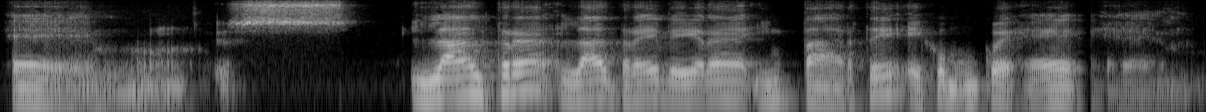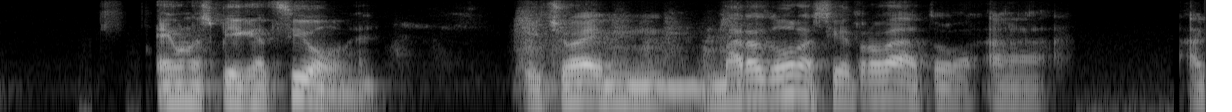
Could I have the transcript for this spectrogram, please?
Ehm, L'altra, l'altra, è vera in parte e comunque è, è, una spiegazione, e cioè Maradona si è trovato a, a,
